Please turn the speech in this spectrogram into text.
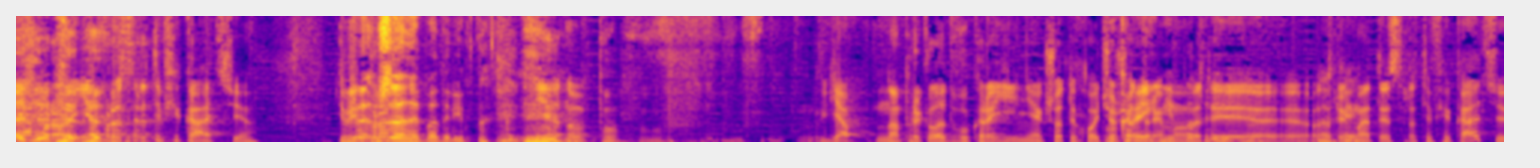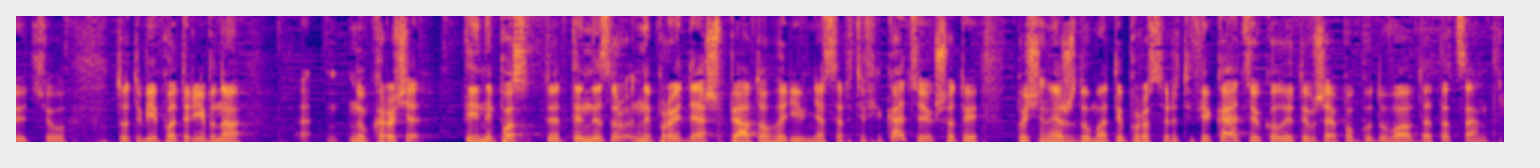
Я про я про сертифікацію. Тобі вже, просто... не потрібно. Ні, ну, я, наприклад, в Україні, якщо ти хочеш отримувати е, отримати okay. сертифікацію цю, то тобі потрібно. Е, ну, коротше, ти не пос, ти не не пройдеш п'ятого рівня сертифікацію, якщо ти почнеш думати про сертифікацію, коли ти вже побудував дата-центр.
